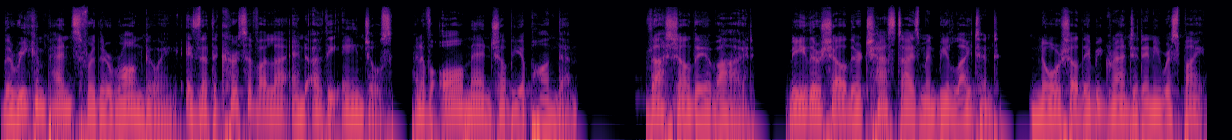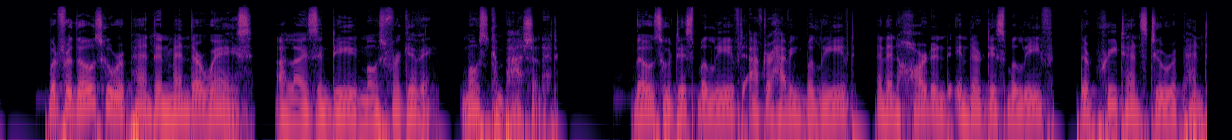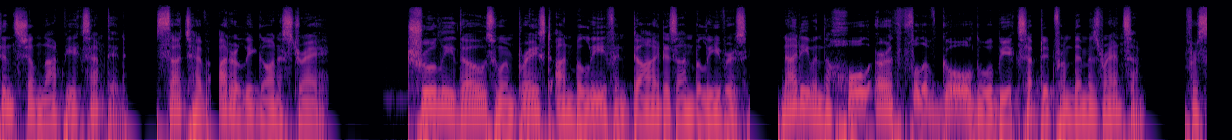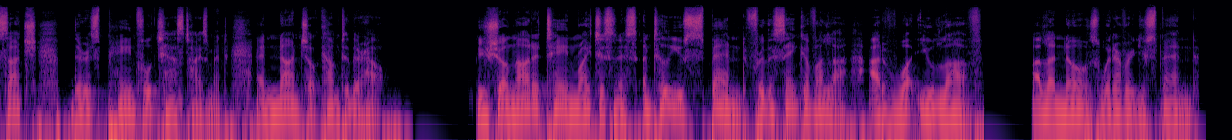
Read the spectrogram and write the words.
The recompense for their wrongdoing is that the curse of Allah and of the angels and of all men shall be upon them, Thus shall they abide, neither shall their chastisement be lightened, nor shall they be granted any respite. But for those who repent and mend their ways, Allah is indeed most forgiving, most compassionate. Those who disbelieved after having believed and then hardened in their disbelief, their pretense to repentance shall not be accepted. Such have utterly gone astray. Truly, those who embraced unbelief and died as unbelievers, not even the whole earth full of gold will be accepted from them as ransom. For such there is painful chastisement, and none shall come to their help. You shall not attain righteousness until you spend for the sake of Allah out of what you love. Allah knows whatever you spend.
